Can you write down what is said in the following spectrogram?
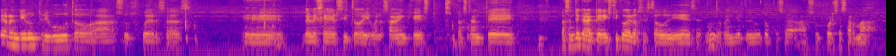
de rendir un tributo a sus fuerzas eh, del ejército y bueno, saben que esto es bastante, bastante característico de los estadounidenses, ¿no? de rendir tributo pues, a, a, sus fuerzas armadas.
